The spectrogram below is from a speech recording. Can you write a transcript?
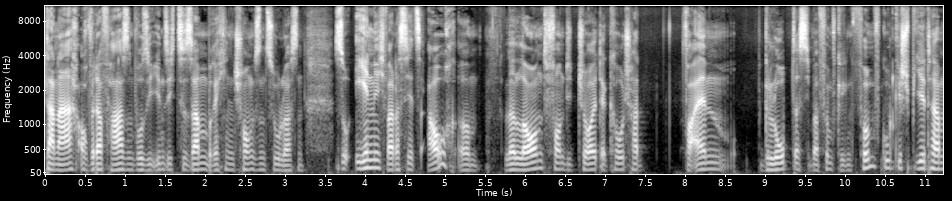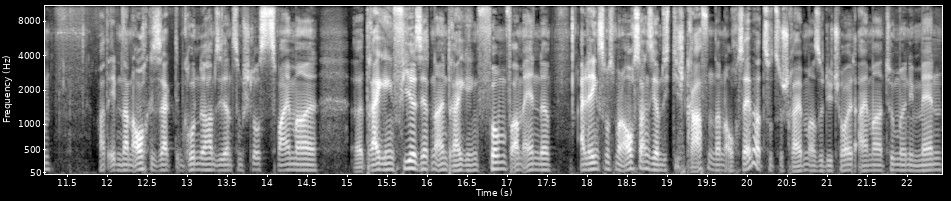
danach auch wieder Phasen, wo sie in sich zusammenbrechen, Chancen zulassen. So ähnlich war das jetzt auch. Ähm, Lalonde von Detroit, der Coach, hat vor allem gelobt, dass sie bei 5 gegen 5 gut gespielt haben. Hat eben dann auch gesagt, im Grunde haben sie dann zum Schluss zweimal äh, 3 gegen 4, sie hatten ein 3 gegen 5 am Ende. Allerdings muss man auch sagen, sie haben sich die Strafen dann auch selber zuzuschreiben. Also Detroit einmal Too Many Men,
